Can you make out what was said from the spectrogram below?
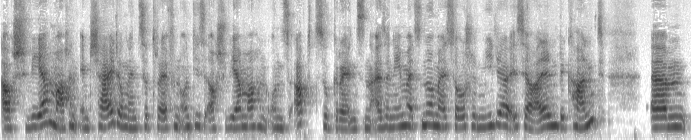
auch schwer machen, Entscheidungen zu treffen und dies auch schwer machen, uns abzugrenzen. Also nehmen wir jetzt nur mal Social Media, ist ja allen bekannt. Ähm,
